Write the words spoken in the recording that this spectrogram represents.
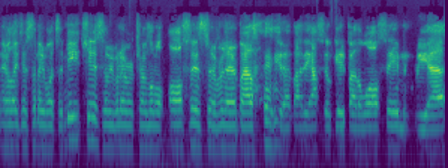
they were like, "There's somebody wants to meet you." So we went over to our little office over there by you know by the outfield gate by the Wall of Fame, and we uh,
